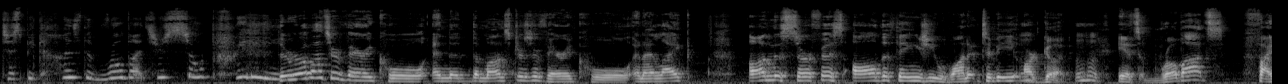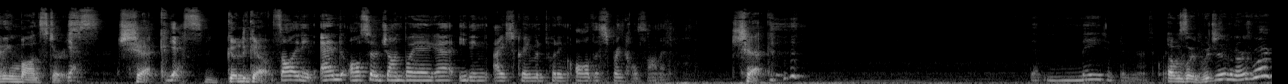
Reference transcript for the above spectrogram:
just because the robots are so pretty. The robots are very cool, and the the monsters are very cool, and I like. On the surface, all the things you want it to be Mm-hmm. are good. It's robots fighting monsters. Yes. Check. Yes. Good to go. That's all I need. And also John Boyega eating ice cream and putting all the sprinkles on it. Check. That may have been an earthquake. I was like, would you have an earthquake?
